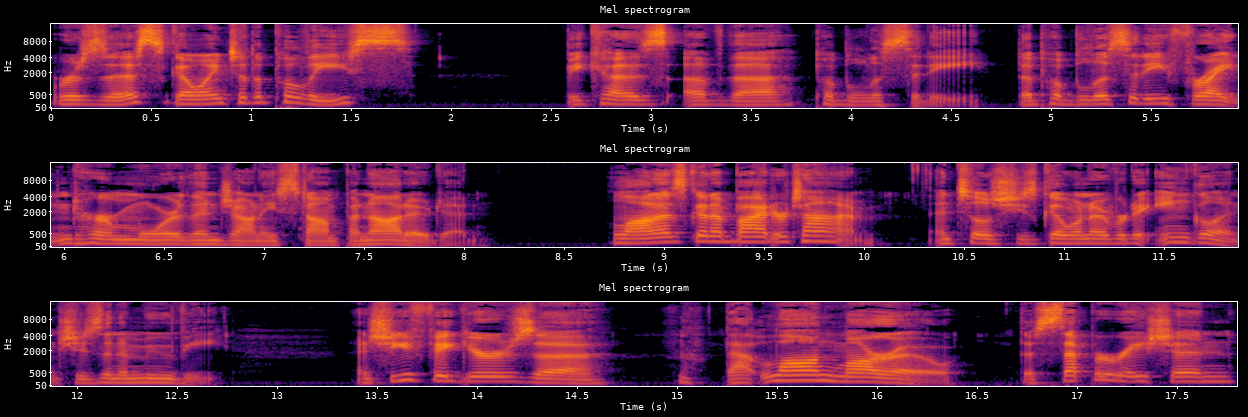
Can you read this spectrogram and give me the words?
resists going to the police because of the publicity. The publicity frightened her more than Johnny Stompanato did. Lana's going to bide her time until she's going over to England. She's in a movie. And she figures uh, that long morrow, the separation,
